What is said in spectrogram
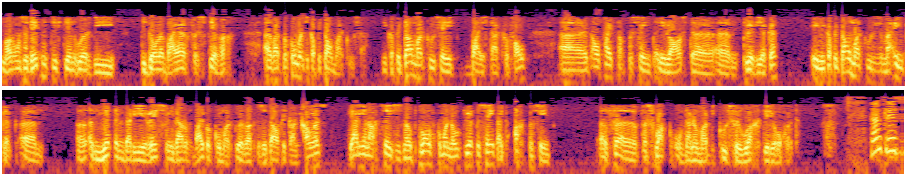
maar ons het definitief teenoor die die dollar baie verstewig uh, wat bekommer is die kapitaalmarkkoerse. Die kapitaalmarkkoerse het baie sterk geval. Uh al 50% in die laaste ehm uh, twee weke en die kapitaalmarkkoerse is maar eintlik ehm uh, 'n meting dat die res van die wêreld baie bekommerd oor wat in Suid-Afrika aan gang is. Die RN86 is nou op 12,02% uit 8% uh, vir verswak of dan nou maar die koers verhoog deur die oggend. Dan Chris,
